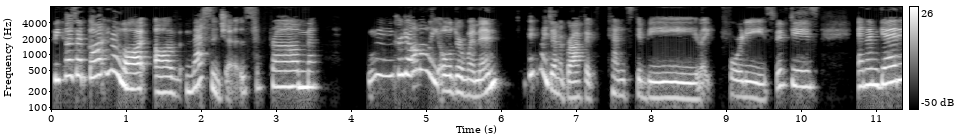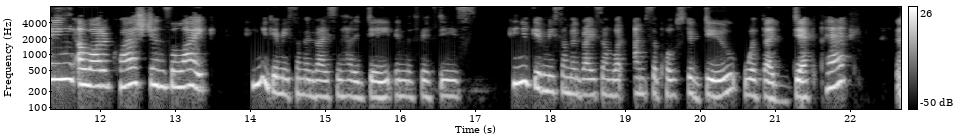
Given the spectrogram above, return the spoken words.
Because I've gotten a lot of messages from mm, predominantly older women I think my demographic tends to be like 40s, 50s. And I'm getting a lot of questions like, can you give me some advice on how to date in the 50s? Can you give me some advice on what I'm supposed to do with a dick pic?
